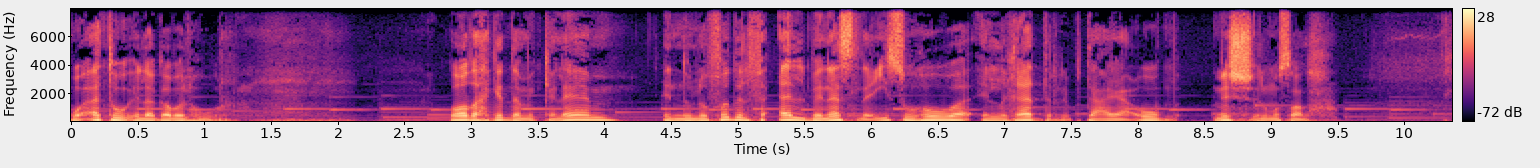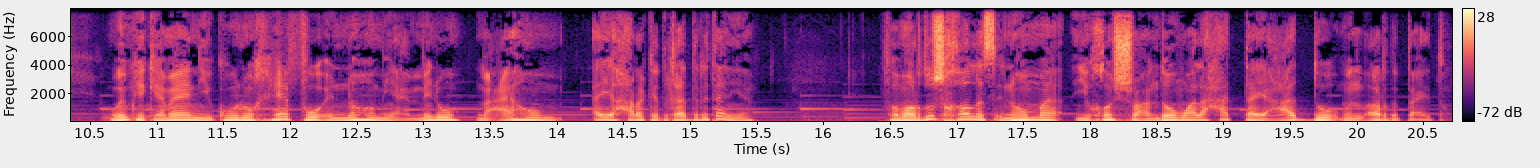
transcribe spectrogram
وأتوا إلى جبل هور. واضح جدا من الكلام إنه اللي فضل في قلب نسل عيسو هو الغدر بتاع يعقوب مش المصالحة. ويمكن كمان يكونوا خافوا إنهم يعملوا معاهم أي حركة غدر تانية. فمرضوش خالص إن هم يخشوا عندهم ولا حتى يعدوا من الأرض بتاعتهم.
